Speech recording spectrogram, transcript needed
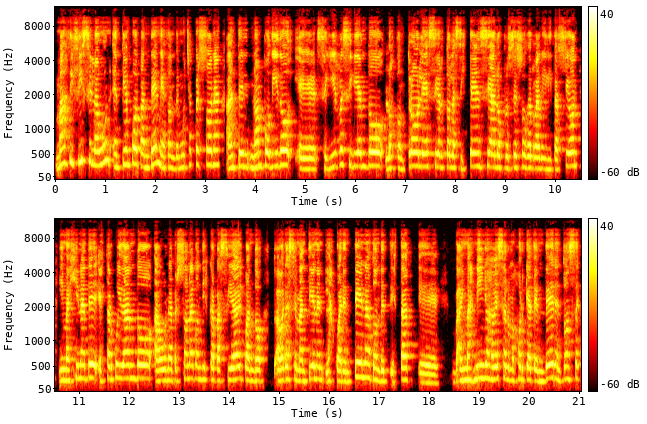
más difícil aún en tiempos de pandemias, donde muchas personas antes no han podido eh, seguir recibiendo los controles, ¿cierto? La asistencia, los procesos de rehabilitación. Imagínate estar cuidando a una persona con discapacidad y cuando ahora se mantienen las cuarentenas, donde está... Eh, hay más niños a veces a lo mejor que atender, entonces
